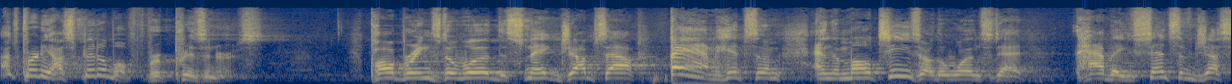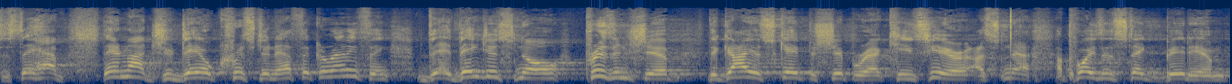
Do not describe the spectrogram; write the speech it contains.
That's pretty hospitable for prisoners. Paul brings the wood, the snake jumps out, bam, hits him, and the Maltese are the ones that have a sense of justice. They have, they're not Judeo-Christian ethic or anything. They, they just know prison ship, the guy escaped the shipwreck, he's here, a, sna- a poison snake bit him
